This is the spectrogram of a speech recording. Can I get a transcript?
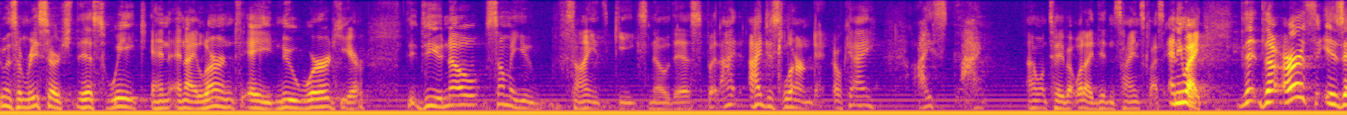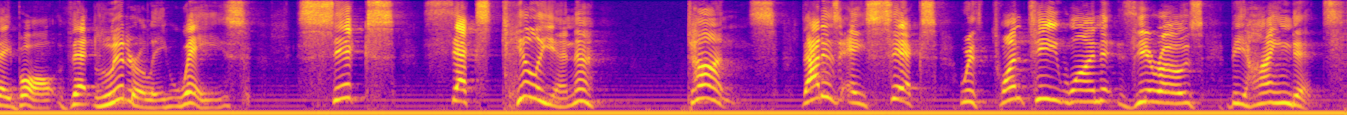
Doing some research this week, and, and I learned a new word here. Do you know, some of you science geeks know this, but I, I just learned it, okay? I, I, I won't tell you about what I did in science class. Anyway, the, the earth is a ball that literally weighs six sextillion tons. That is a six with 21 zeros behind it.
